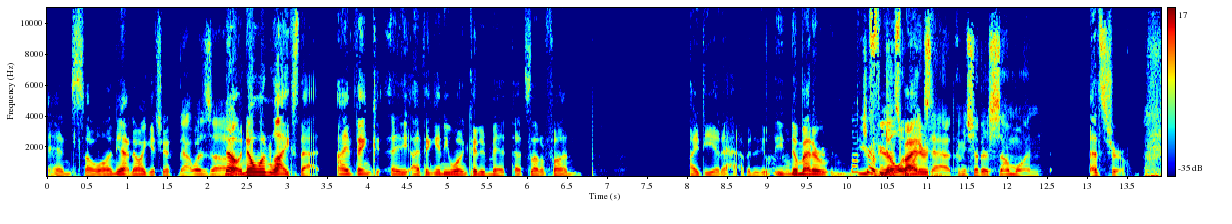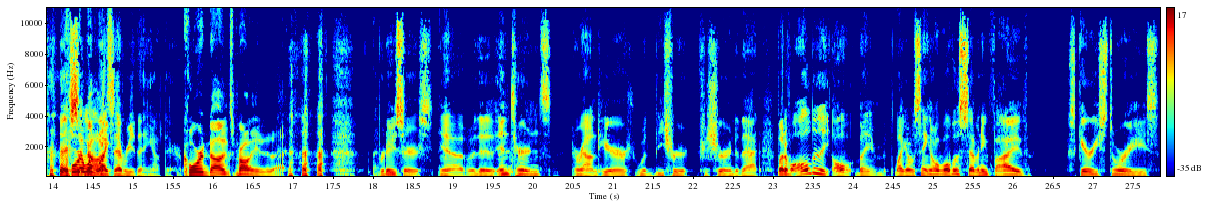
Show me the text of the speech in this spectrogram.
And so on. Yeah, no, I get you. That was uh, no, no one likes that. I think I, I think anyone could admit that's not a fun idea to have. And no matter Not your sure fear no of one spiders, likes that. I mean, sure, there's someone. that's true. someone dogs. likes everything out there. Corn dogs probably into that. Producers, yeah, the interns around here would be for for sure into that. But of all the all, like I was saying, of all those seventy five scary stories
